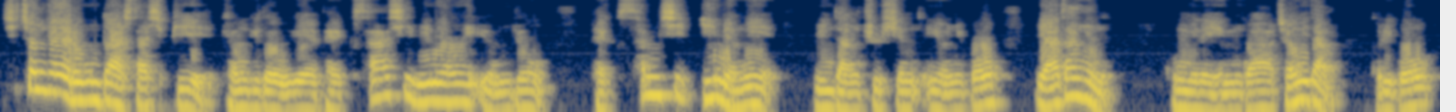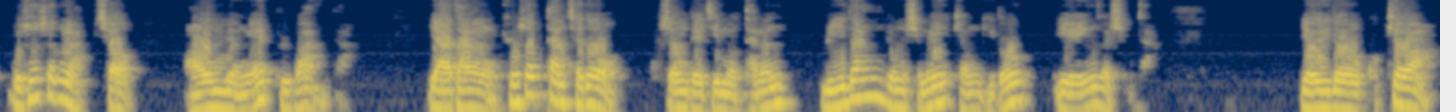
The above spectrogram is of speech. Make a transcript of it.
시청자 여러분도 아시다시피 경기도의회 142명의 의원 중 132명이 민당 출신 의원이고 야당인 국민의힘과 정의당 그리고 무소속을 합쳐 9명에 불과합니다. 야당 교섭단체도 구성되지 못하는 민당 중심의 경기도 의회인 것입니다. 여의도 국회와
